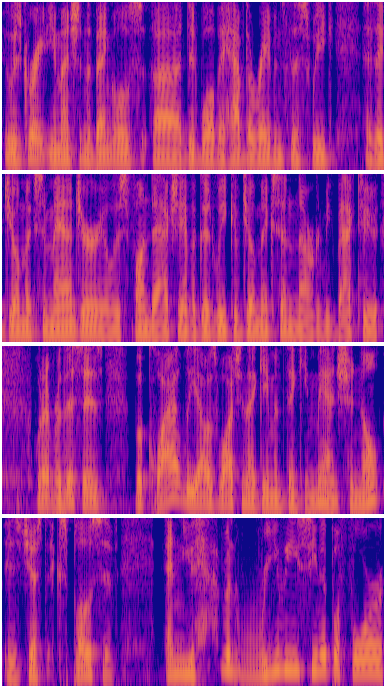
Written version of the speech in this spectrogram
It was great. You mentioned the Bengals uh, did well. They have the Ravens this week as a Joe Mixon manager. It was fun to actually have a good week of Joe Mixon. Now we're going to be back to whatever this is. But quietly, I was watching that game and thinking, man, Shenault is just explosive. And you haven't really seen it before.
